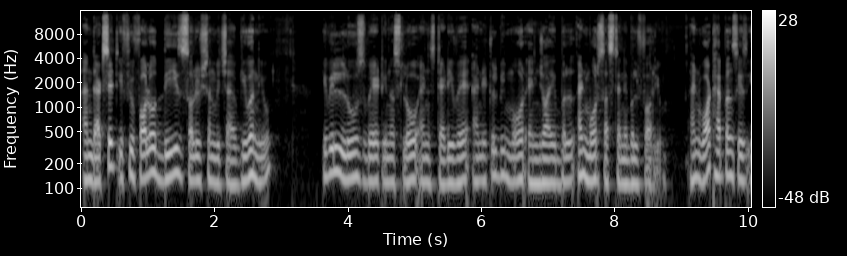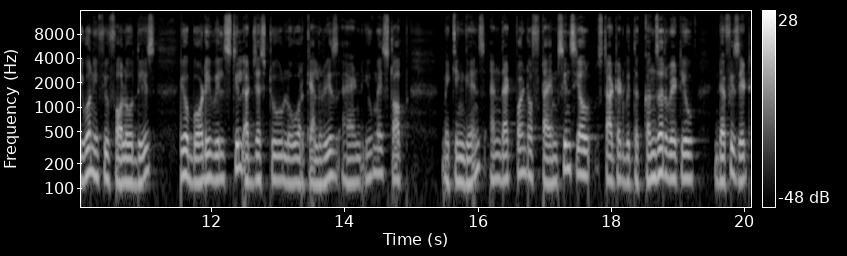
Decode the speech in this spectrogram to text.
And that's it. If you follow these solutions which i have given you you will lose weight in a slow and steady way and it will be more enjoyable and more sustainable for you. And what happens is even if you follow these your body will still adjust to lower calories and you may stop making gains. And that point of time since you started with a conservative deficit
